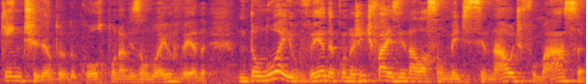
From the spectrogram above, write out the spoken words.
quente dentro do corpo na visão do Ayurveda. Então, no Ayurveda, quando a gente faz inalação medicinal de fumaça,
